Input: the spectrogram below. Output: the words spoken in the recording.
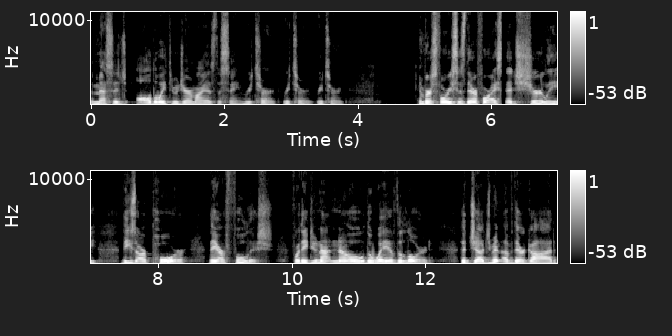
the message all the way through Jeremiah is the same return, return, return. In verse 4, he says, Therefore I said, Surely these are poor, they are foolish, for they do not know the way of the Lord. The judgment of their God,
